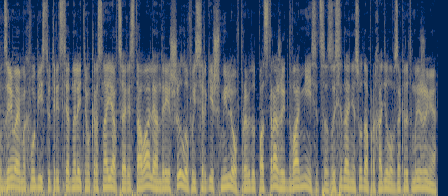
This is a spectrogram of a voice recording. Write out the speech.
Подозреваемых в убийстве 31-летнего красноярца арестовали. Андрей Шилов и Сергей Шмелев проведут под стражей два месяца. Заседание суда проходило в закрытом режиме.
